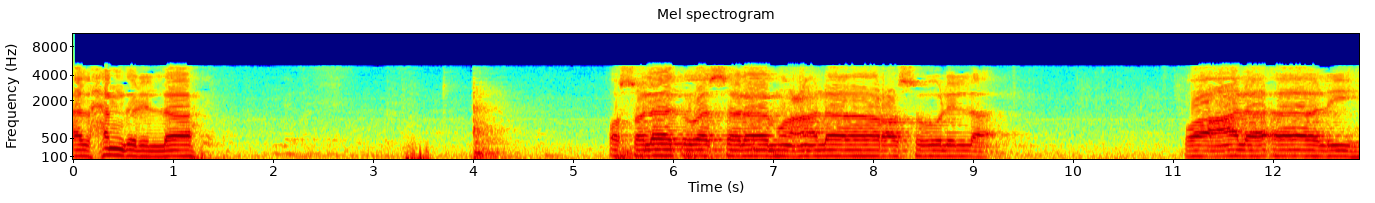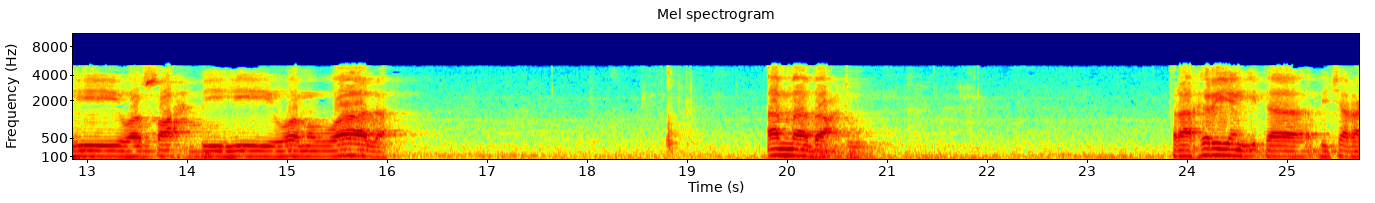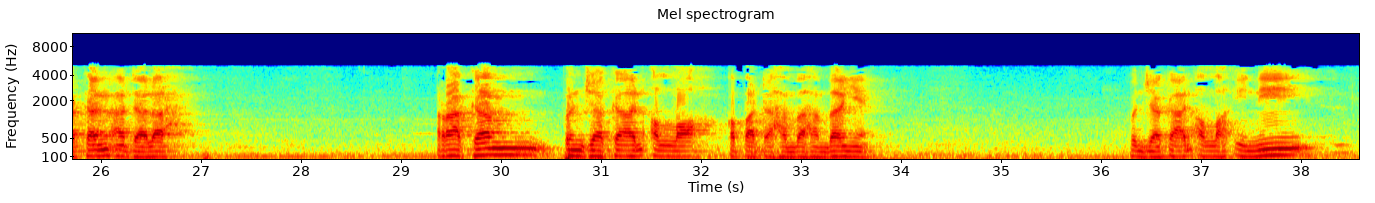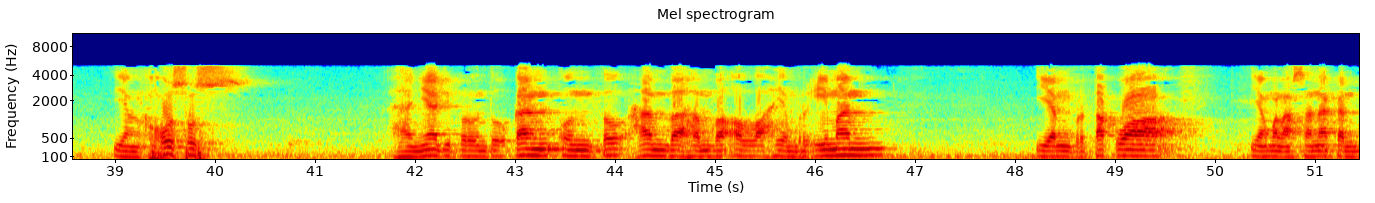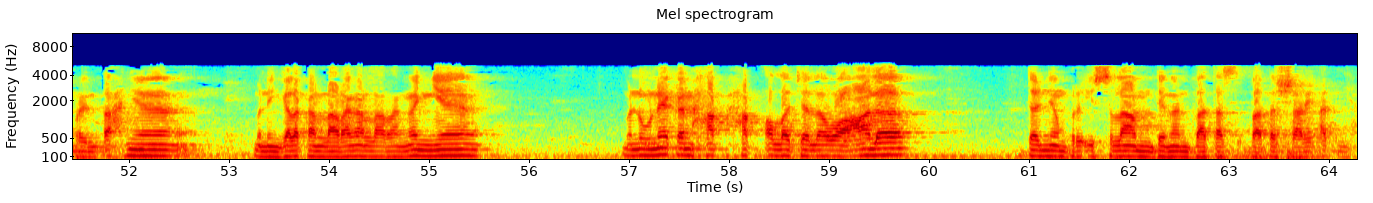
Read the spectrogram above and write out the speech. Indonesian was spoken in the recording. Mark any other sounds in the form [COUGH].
الحمد لله والصلاة والسلام على رسول الله وعلى آله وصحبه ومواله أما بعد Terakhir yang kita bicarakan adalah ragam penjagaan Allah kepada hamba-hambanya. Penjagaan Allah ini yang khusus hanya diperuntukkan untuk hamba-hamba Allah yang beriman, yang bertakwa, yang melaksanakan perintahnya, meninggalkan larangan-larangannya, menunaikan hak-hak Allah Jalla wa'ala dan yang berislam dengan batas-batas syariatnya.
